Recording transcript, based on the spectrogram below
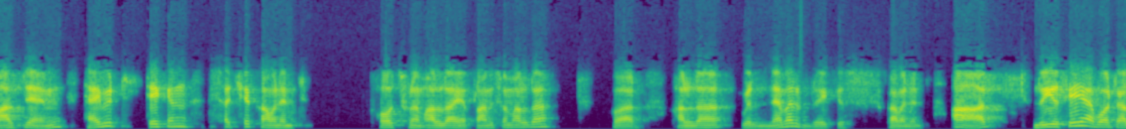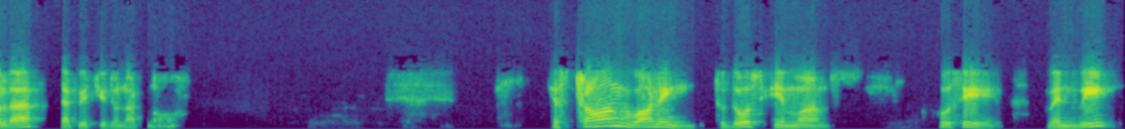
ask them, have you taken such a covenant oath from Allah, a promise from Allah? For Allah will never break his covenant. Or do you say about Allah that which you do not know? A strong warning to those imams who say, when we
